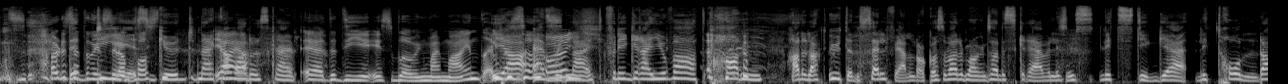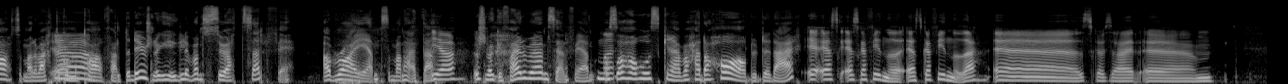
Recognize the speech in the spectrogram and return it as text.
har du sett en The D is good. Nei, hva Ja, ja. var det hun skrev? Eh, the D is blowing my mind. Eller Ja, sånn. every Oi. night. Fordi greia var at han hadde lagt ut en selfie eller noe, og så var det mange som hadde skrevet liksom litt stygge, litt troll, da, som hadde vært i Ja. kommentarfeltet. Det er jo ikke noe hyggelig. Det var en søt selfie av Ryan, som han heter. Ja. Det er ikke noe feil med den selfien. Nei. Og så har hun skrevet 'Hedda, har du det der?' Jeg, jeg, skal, jeg skal finne det. Jeg skal finne det. Uh, skal vi se her eh,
